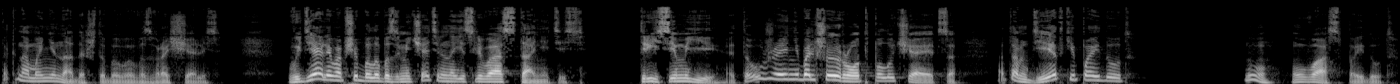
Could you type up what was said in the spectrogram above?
Так нам и не надо, чтобы вы возвращались. В идеале вообще было бы замечательно, если вы останетесь. Три семьи — это уже небольшой род получается. А там детки пойдут. Ну, у вас пойдут.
